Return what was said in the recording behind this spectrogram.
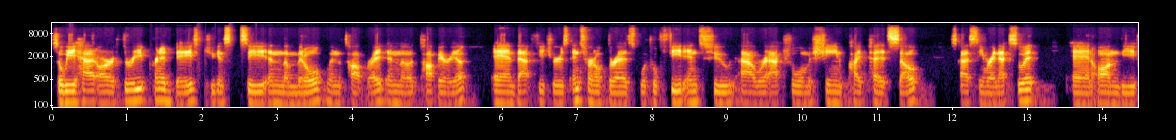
So we had our 3D printed base, which you can see in the middle, in the top right, in the top area. And that features internal threads, which will feed into our actual machine pipette itself, as seen right next to it. And on the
